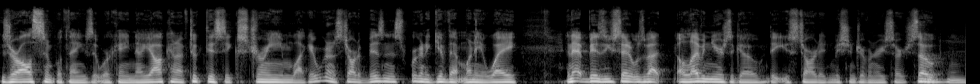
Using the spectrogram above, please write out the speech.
These are all simple things that we're okay. Now, y'all kind of took this extreme, like, hey, we're going to start a business, we're going to give that money away. And that business, you said it was about 11 years ago that you started mission driven research. So, mm-hmm.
